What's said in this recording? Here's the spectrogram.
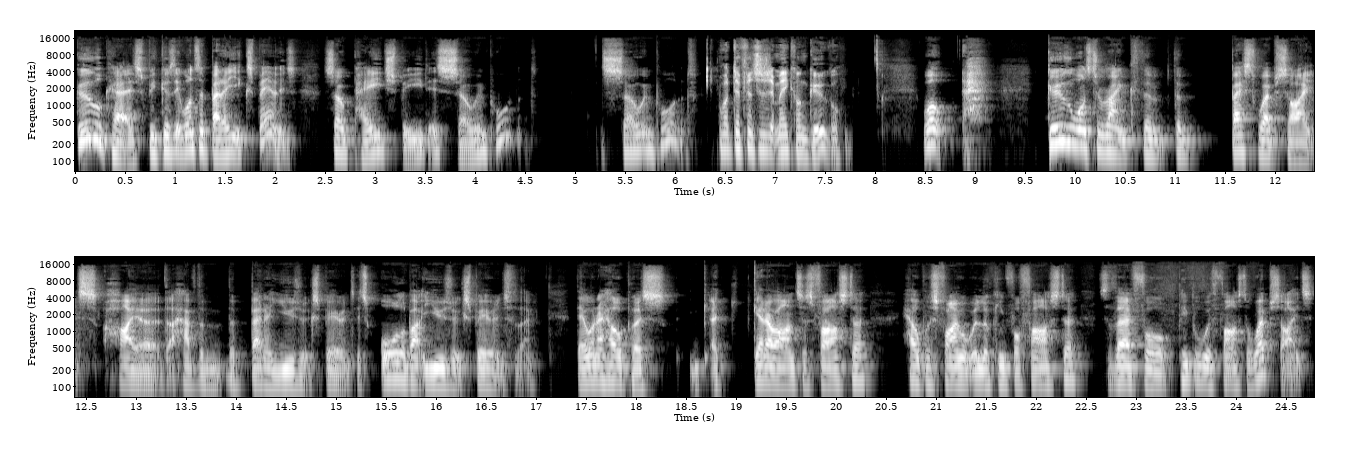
Google cares because it wants a better experience. So page speed is so important. So important. What difference does it make on Google? Well, Google wants to rank the, the best websites higher that have the, the better user experience. It's all about user experience for them. They want to help us uh, get our answers faster, help us find what we're looking for faster. So, therefore, people with faster websites,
